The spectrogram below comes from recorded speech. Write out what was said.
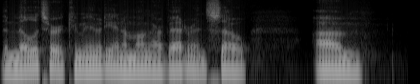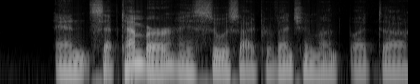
the military community and among our veterans. So, um, and September is Suicide Prevention Month. But uh,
